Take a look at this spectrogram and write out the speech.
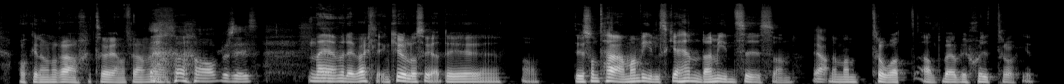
Och den orange tröjan fram igen. ja, precis. Nej, men det är verkligen kul att se. Det är, ja, det är sånt här man vill ska hända mid-season. Ja. När man tror att allt börjar bli skittråkigt.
